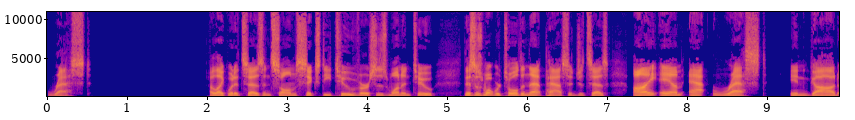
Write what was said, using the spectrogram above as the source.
rest. I like what it says in Psalm 62, verses 1 and 2. This is what we're told in that passage. It says, I am at rest in God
